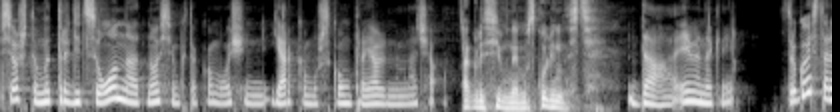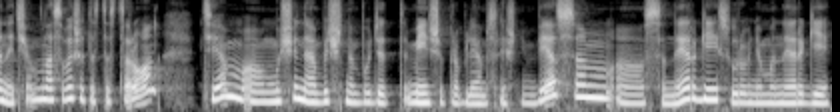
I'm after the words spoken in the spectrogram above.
Все, что мы традиционно относим к такому очень ярко мужскому проявленному началу. Агрессивная маскулинность. Да, именно к ней. С другой стороны, чем у нас выше тестостерон, тем э, мужчины обычно будет меньше проблем с лишним весом, э, с энергией, с уровнем энергии,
